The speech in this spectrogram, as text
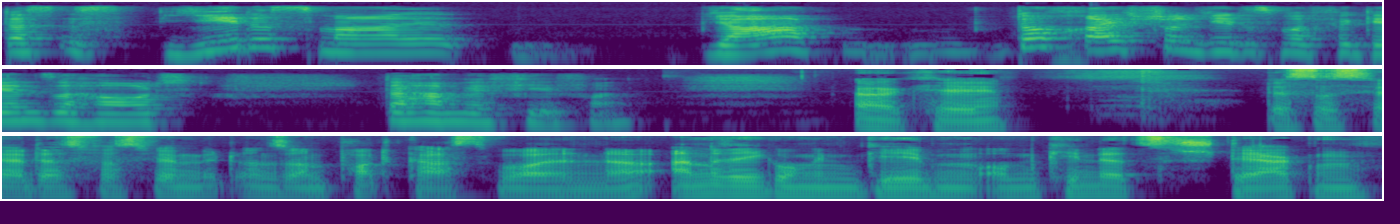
das ist jedes Mal, ja, doch reicht schon jedes Mal für Gänsehaut. Da haben wir viel von. Okay. Das ist ja das, was wir mit unserem Podcast wollen, ne? Anregungen geben, um Kinder zu stärken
